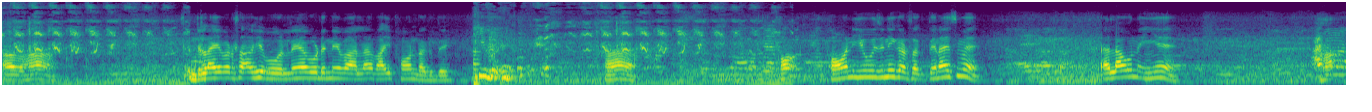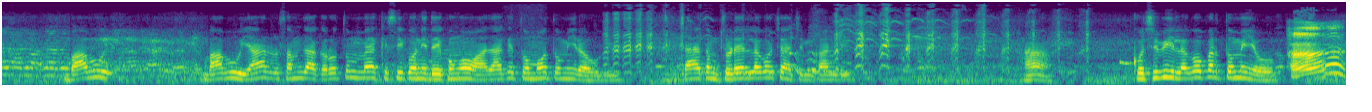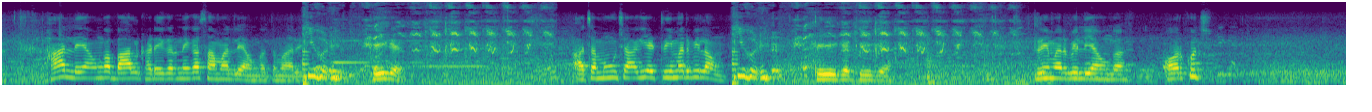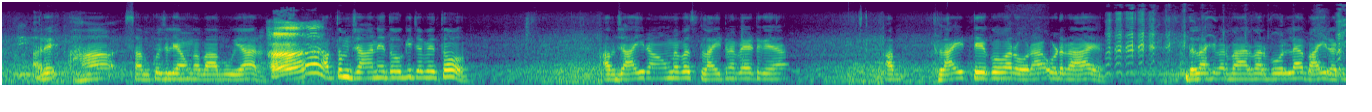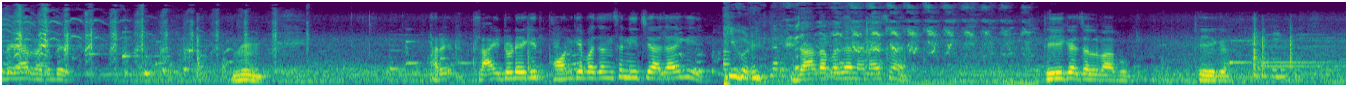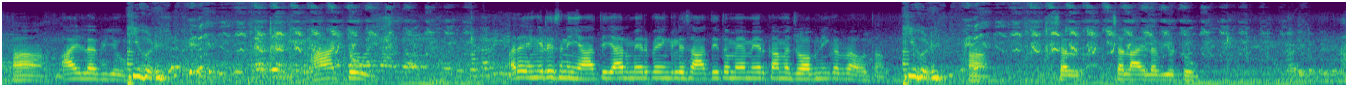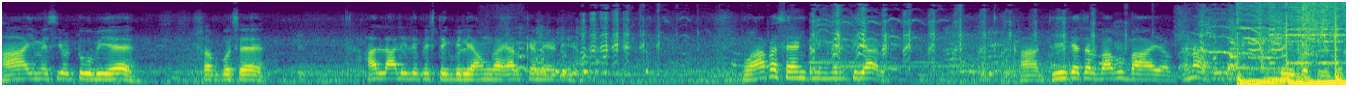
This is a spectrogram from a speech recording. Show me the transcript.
अब हाँ। ड्राइवर साहब ही बोल रहे हैं, उड़ने वाला, भाई फ़ोन रख दे। हाँ फ़ोन यूज़ नहीं कर सकते ना इसमें। अलाउ नहीं है। हाँ बाबू बाबू यार समझा करो तुम मैं किसी को नहीं देखूँगा वहाँ जाके तुम हो तुम ही रहोगी। चाहे तुम चुड़ैल लगो चाहे चिमकांडी। हाँ कुछ भी लगो पर तुम ही हो। हाँ ले आऊँगा बाल खड़े करने का सामान ले आऊँगा तुम्हारे। ठीक है। अच्छा मुँह आ गई ट्रिमर भी लाऊं? ठीक है ठीक है। ट्रिमर भी ले आऊँगा। और कुछ? अरे हाँ सब कुछ ले आऊँगा बाबू यार। अब तुम जाने दोगी जब ये तो। अब जा ही रहा हूँ मैं बस फ़्लाइट में बैठ गया। अब फ़्लाइट टेक ओवर हो रहा है उड़ रहा है। दिलाही बार बार बार बोल रहा है भाई रख दे यार रख दे। हम्म। अरे फ़्लाइट उड़ेगी तो फ़ोन के वज़न से नीचे आ जाएगी। ज़्यादा वज़न है ना इसमें। ठीक है चल बाबू। ठीक है। हाँ आई लव यू हाँ टू अरे इंग्लिश नहीं आती यार मेरे पे इंग्लिश आती तो मैं अमेरिका में जॉब नहीं कर रहा होता। हाँ चल चल आई लव यू टू हाँ आई मिस यू टू भी है। सब कुछ है। हाँ लाली लिपस्टिक भी ले आऊँगा यार कनेडियन वहाँ पे सेंट नहीं मिलती यार। हाँ ठीक है चल बाबू बाय अब है ना? ठीक है ठीक है।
